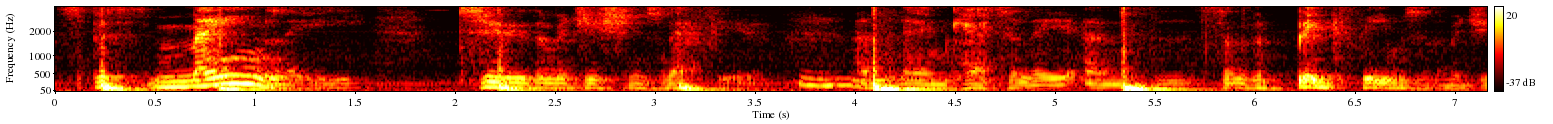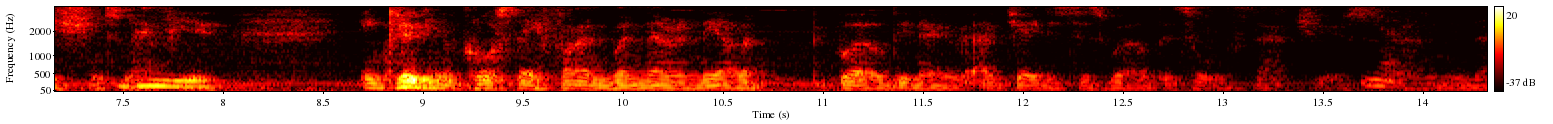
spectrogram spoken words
spe- mainly to the magician's nephew and the name Ketterley, and the, some of the big themes of the magician's nephew, including, of course, they find when they're in the other world, you know, uh, Jadis's world, it's all statues. Yes. And, uh,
